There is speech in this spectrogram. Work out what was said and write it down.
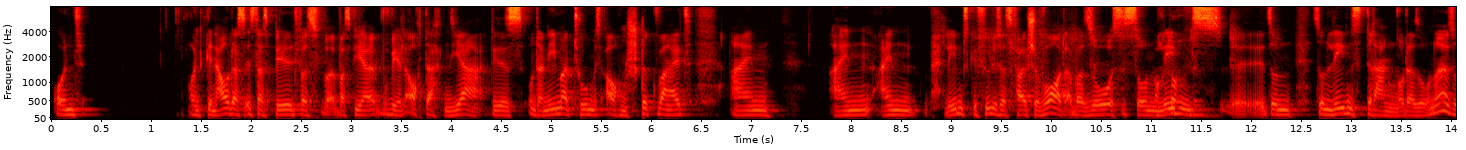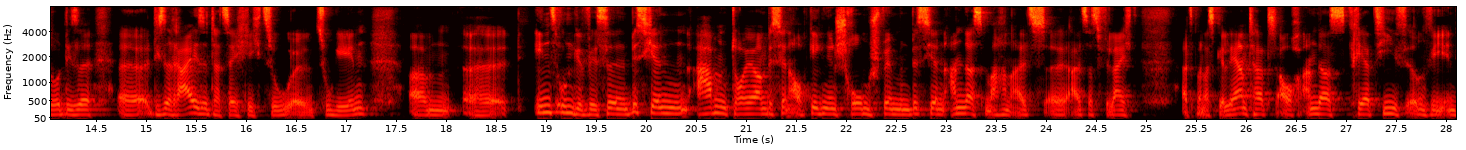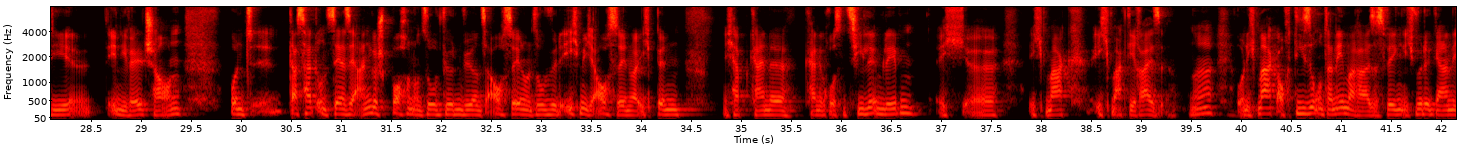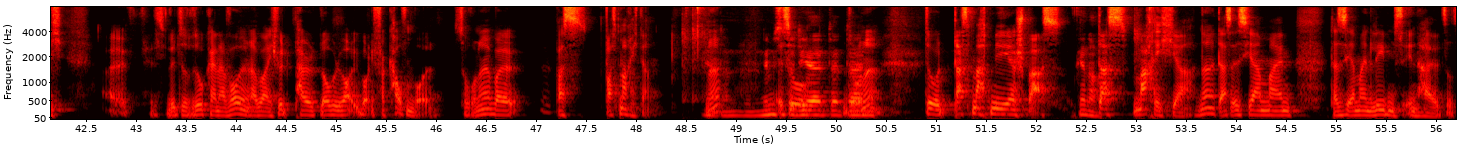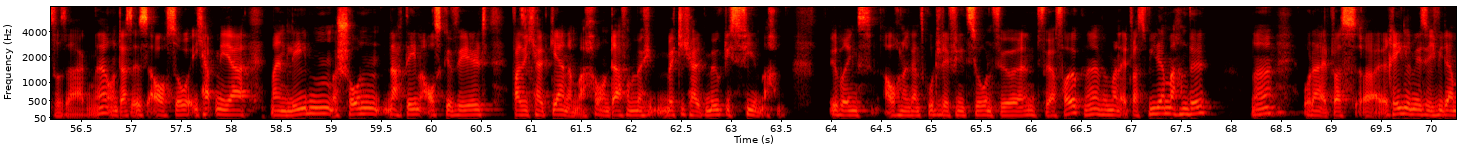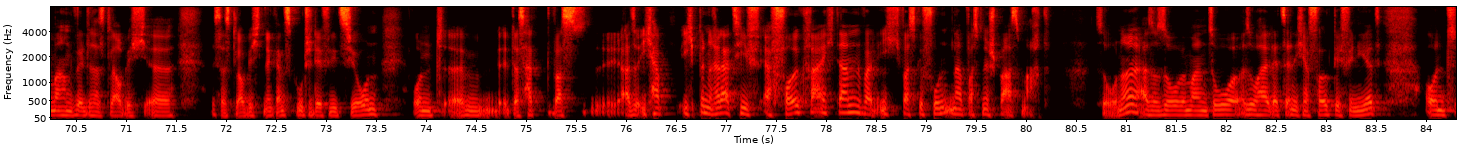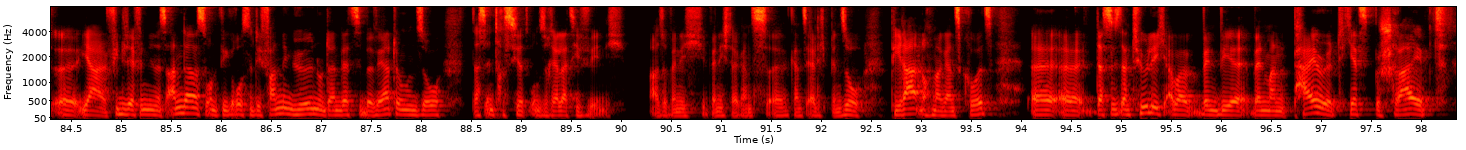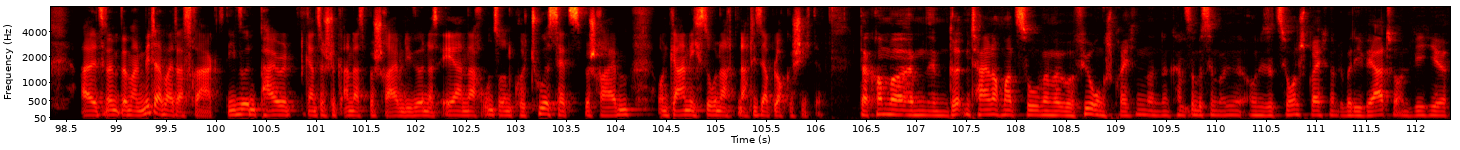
Und und genau das ist das Bild, was, was wir, wo wir halt auch dachten, ja, dieses Unternehmertum ist auch ein Stück weit ein, ein, ein Lebensgefühl ist das falsche Wort, aber so es ist so ein Lebens äh, so, ein, so ein Lebensdrang oder so, ne? So diese äh, diese Reise tatsächlich zu äh, zu gehen ähm, äh, ins Ungewisse, ein bisschen Abenteuer, ein bisschen auch gegen den Strom schwimmen, ein bisschen anders machen als äh, als das vielleicht als man das gelernt hat, auch anders kreativ irgendwie in die in die Welt schauen. Und äh, das hat uns sehr, sehr angesprochen und so würden wir uns auch sehen und so würde ich mich auch sehen, weil ich bin, ich habe keine, keine großen Ziele im Leben. Ich, äh, ich, mag, ich mag die Reise. Ne? Und ich mag auch diese Unternehmerreise. Deswegen, ich würde gar nicht, äh, das wird sowieso keiner wollen, aber ich würde Pirate Global überhaupt nicht verkaufen wollen. So, ne? Weil was, was mache ich dann? Ne? Ja, dann nimmst so, du dir dein, so, ne? So, das macht mir ja Spaß. Genau. Das mache ich ja. Ne? Das ist ja mein, das ist ja mein Lebensinhalt sozusagen. Ne? Und das ist auch so. Ich habe mir ja mein Leben schon nach dem ausgewählt, was ich halt gerne mache. Und davon möchte, möchte ich halt möglichst viel machen. Übrigens auch eine ganz gute Definition für, für Erfolg. Ne? Wenn man etwas wieder machen will, ne, oder etwas äh, regelmäßig wieder machen will, ist das glaube ich, äh, ist das glaube ich eine ganz gute Definition. Und ähm, das hat was, also ich habe, ich bin relativ erfolgreich dann, weil ich was gefunden habe, was mir Spaß macht. So, ne? Also so, wenn man so, so halt letztendlich Erfolg definiert. Und äh, ja, viele definieren das anders und wie groß sind die Fundinghöhen und dann letzte Bewertungen und so, das interessiert uns relativ wenig. Also wenn ich, wenn ich da ganz, äh, ganz ehrlich bin. So, Pirat noch mal ganz kurz. Äh, äh, das ist natürlich, aber wenn wir, wenn man Pirate jetzt beschreibt, als wenn, wenn man Mitarbeiter fragt, die würden Pirate ein ganzes Stück anders beschreiben. Die würden das eher nach unseren Kultursets beschreiben und gar nicht so nach, nach dieser Bloggeschichte. Da kommen wir im, im dritten Teil nochmal zu, wenn wir über Führung sprechen. Und dann kannst du ein bisschen über Organisation sprechen und über die Werte und wie hier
